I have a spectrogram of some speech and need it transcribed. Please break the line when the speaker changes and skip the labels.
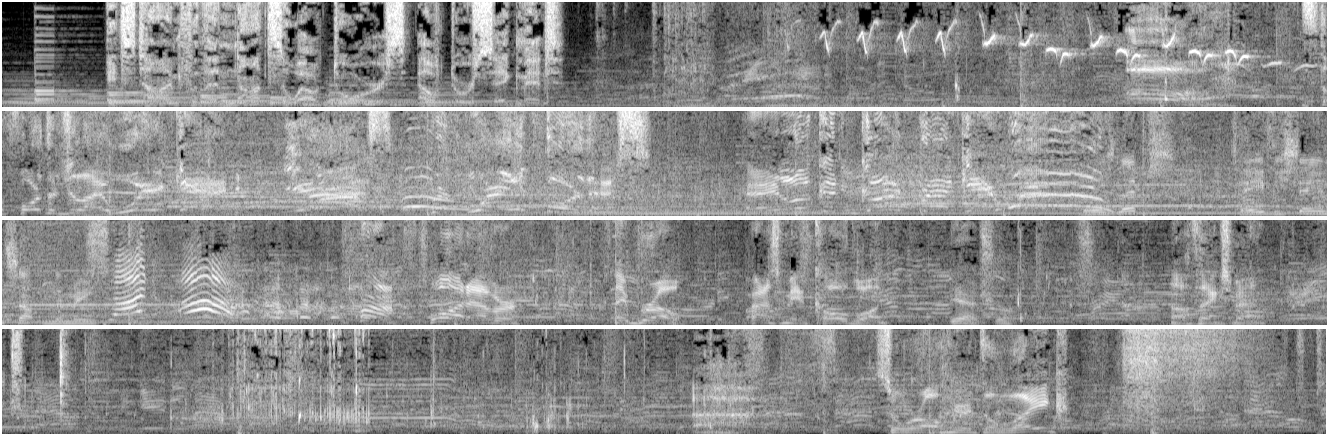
It's time for the Not So Outdoors outdoor segment.
Oh, it's the 4th of July weekend! Yes! Been waiting for this! Hey, looking good back here! Woo!
Those lips, baby saying something to me.
Shut up!
Huh, whatever. Hey, bro, pass me a cold one.
Yeah, sure.
Oh, thanks, man. So we're all here at the lake.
